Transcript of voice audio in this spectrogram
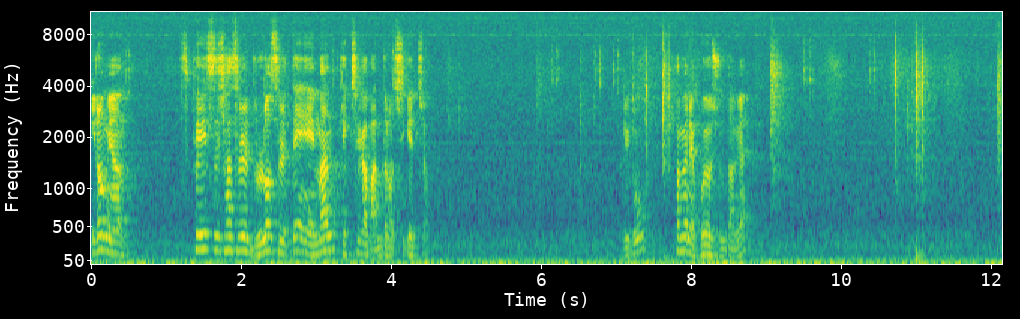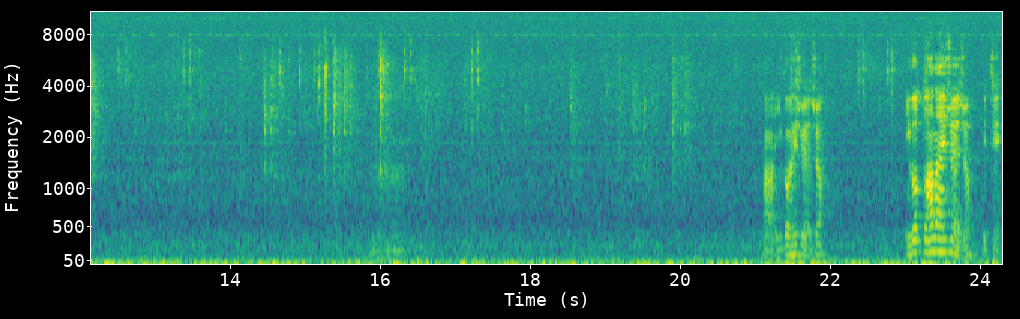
이러면 스페이스 샷을 눌렀을 때에만 객체가 만들어지겠죠. 그리고 화면에 보여준다면 아 이거 해줘야죠. 이것도 하나 해줘야죠 밑에.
